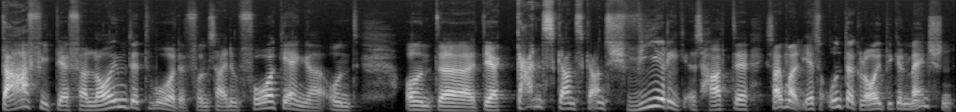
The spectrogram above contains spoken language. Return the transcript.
David, der verleumdet wurde von seinem Vorgänger und und äh, der ganz, ganz, ganz schwierig es hatte, ich sage mal jetzt unter gläubigen Menschen.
